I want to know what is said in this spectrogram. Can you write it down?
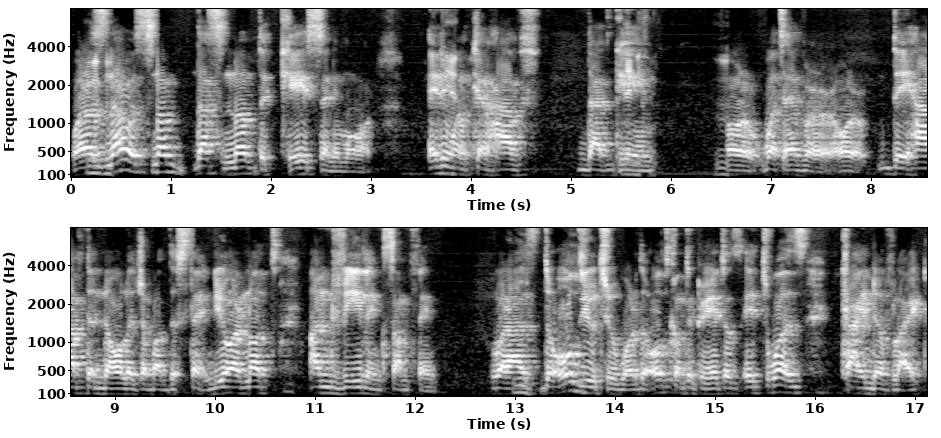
Whereas mm-hmm. now it's not. That's not the case anymore. Anyone Yeah. can have that game mm. or whatever, or they have the knowledge about this thing. You are not unveiling something. Whereas mm. the old YouTube or the old content creators, it was kind of like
